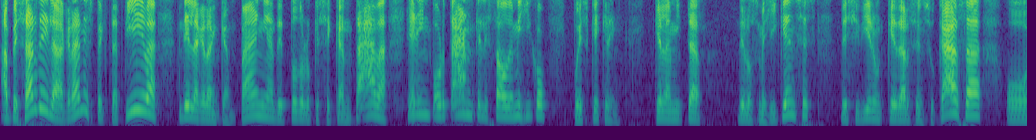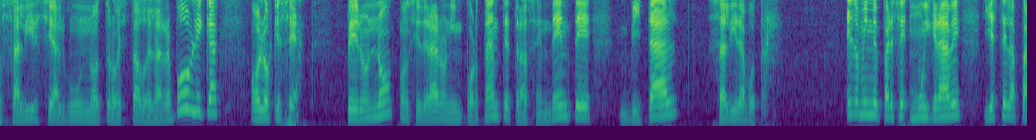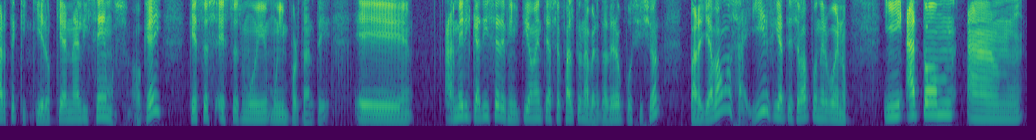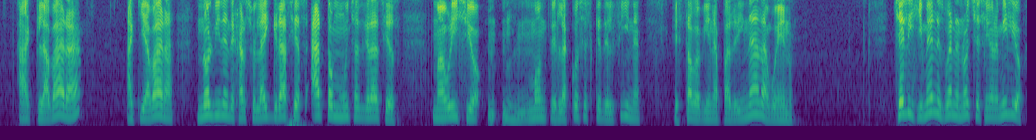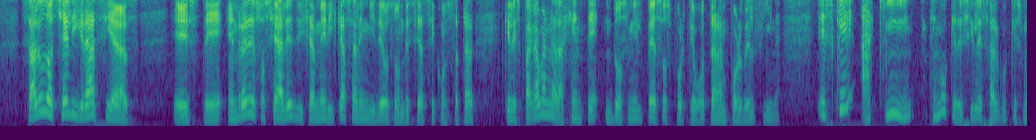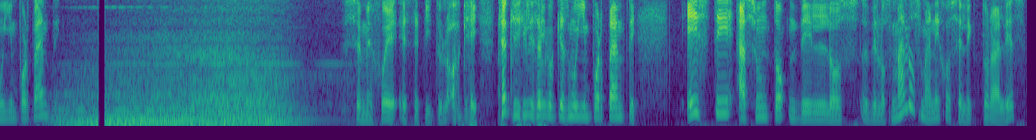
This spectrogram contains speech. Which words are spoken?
A pesar de la gran expectativa, de la gran campaña, de todo lo que se cantaba, era importante el Estado de México, pues ¿qué creen? Que la mitad de los mexiquenses decidieron quedarse en su casa o salirse a algún otro estado de la República o lo que sea, pero no consideraron importante, trascendente, vital salir a votar. Eso a mí me parece muy grave y esta es la parte que quiero que analicemos, ¿ok? Que esto es, esto es muy, muy importante. Eh, América dice definitivamente hace falta una verdadera oposición. Para allá vamos a ir, fíjate, se va a poner bueno. Y Atom a Clavara, a Kiavara, no olviden dejar su like. Gracias, Atom, muchas gracias. Mauricio Montes, la cosa es que Delfina estaba bien apadrinada. Bueno, Cheli Jiménez, buenas noches, señor Emilio. Saludos, Cheli, gracias. Este, en redes sociales, dice América, salen videos donde se hace constatar que les pagaban a la gente dos mil pesos porque votaran por Delfina. Es que aquí tengo que decirles algo que es muy importante. Se me fue este título. Ok, tengo que decirles algo que es muy importante. Este asunto de los, de los malos manejos electorales,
